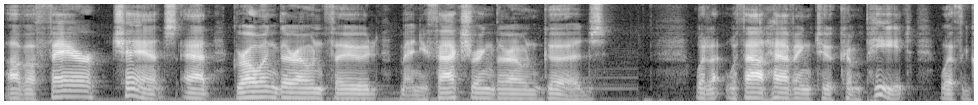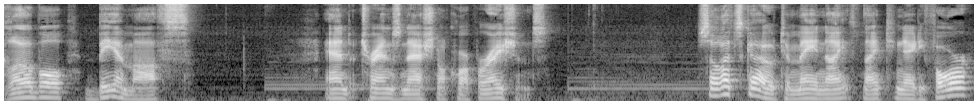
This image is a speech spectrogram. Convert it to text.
of a fair chance at growing their own food, manufacturing their own goods, without having to compete with global behemoths and transnational corporations. So let's go to May 9, 1984.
